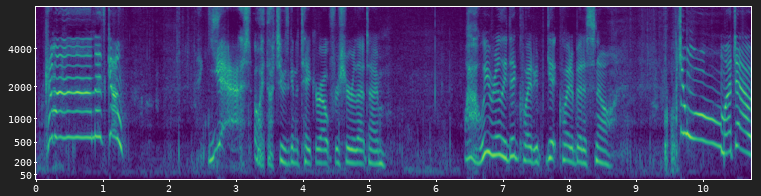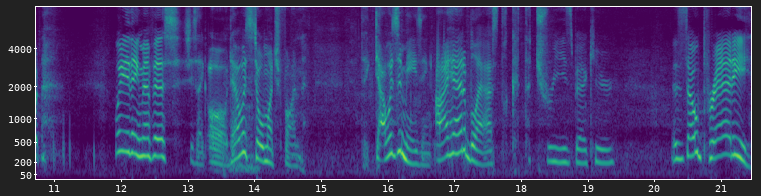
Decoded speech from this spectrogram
Come on, let's go. Yes. Oh, I thought she was to take her out for sure that time. Wow, we really did quite a, get quite a bit of snow. Watch out. What do you think, Memphis? She's like, oh, that was so much fun. Like, that was amazing. I had a blast. Look at the trees back here. It's so pretty.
